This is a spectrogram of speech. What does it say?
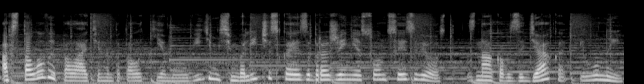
А в столовой палате на потолке мы увидим символическое изображение Солнца и звезд, знаков зодиака и Луны.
